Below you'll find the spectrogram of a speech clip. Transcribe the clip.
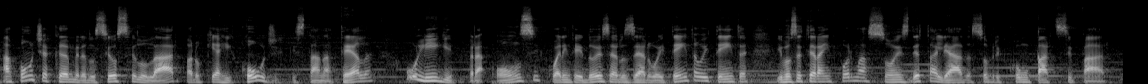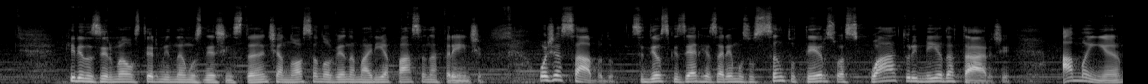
Aponte a câmera do seu celular para o QR Code que está na tela ou ligue para 11 4200 80 80 e você terá informações detalhadas sobre como participar. Queridos irmãos, terminamos neste instante a nossa novena Maria Passa na Frente. Hoje é sábado. Se Deus quiser, rezaremos o Santo Terço às quatro e meia da tarde. Amanhã,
